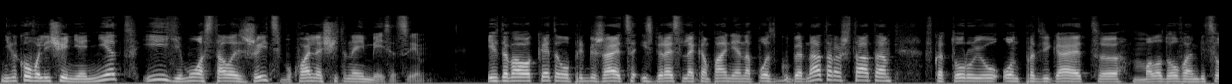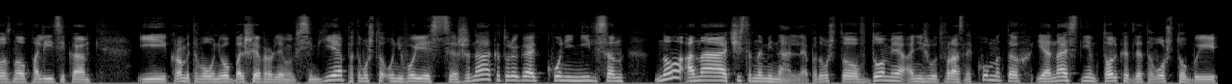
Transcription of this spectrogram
Никакого лечения нет, и ему осталось жить буквально считанные месяцы. И вдобавок к этому приближается избирательная кампания на пост губернатора штата, в которую он продвигает э, молодого амбициозного политика, и, кроме того, у него большие проблемы в семье, потому что у него есть жена, которая играет Кони Нильсон, но она чисто номинальная, потому что в доме они живут в разных комнатах, и она с ним только для того, чтобы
